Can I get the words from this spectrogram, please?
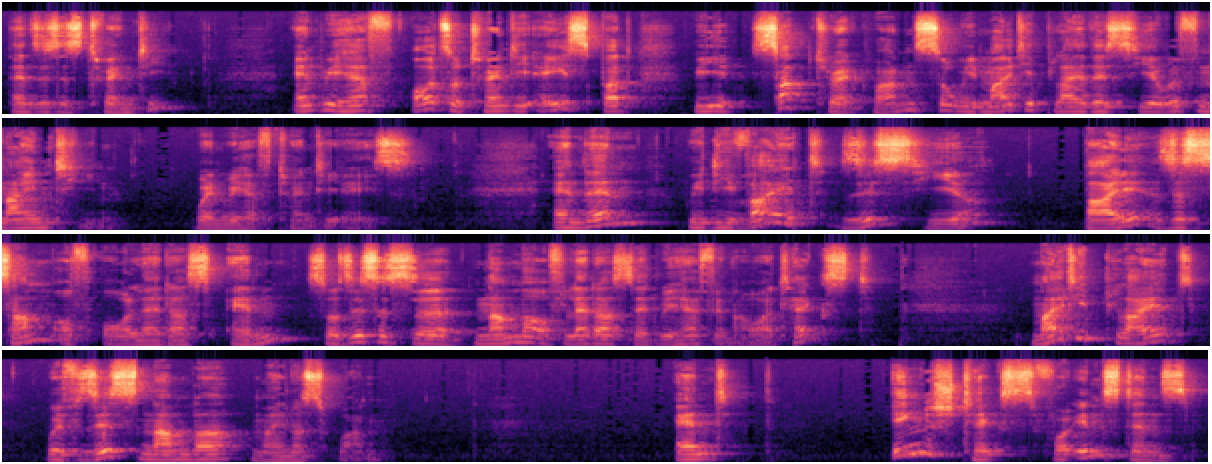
then this is 20. And we have also 20 a's, but we subtract 1, so we multiply this here with 19 when we have 20 a's. And then we divide this here by the sum of all letters n. So this is the number of letters that we have in our text, multiplied with this number minus 1. And English texts, for instance,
